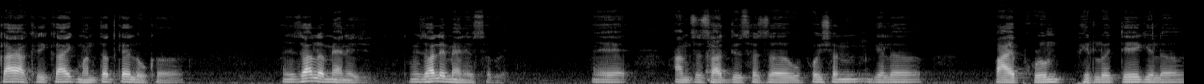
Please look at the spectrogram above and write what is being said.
काय आखरी काय म्हणतात काय लोक? म्हणजे झालं मॅनेज तुम्ही झाले मॅनेज सगळे. म्हणजे आमचं सात दिवसाचं उपोषण गेलं पाय फोडून फिरलो ते गेलं.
